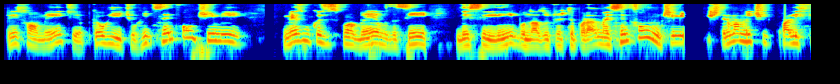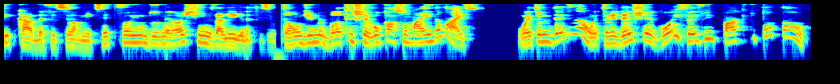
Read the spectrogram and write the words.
principalmente, é porque o Heat, o Heat sempre foi um time mesmo com esses problemas, assim, nesse limbo nas últimas temporadas, mas sempre foi um time extremamente qualificado defensivamente, sempre foi um dos melhores times da liga defensiva. Então o Jimmy Butler chegou para somar ainda mais. O Anthony Davis não, o Anthony Davis chegou e fez um impacto total.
